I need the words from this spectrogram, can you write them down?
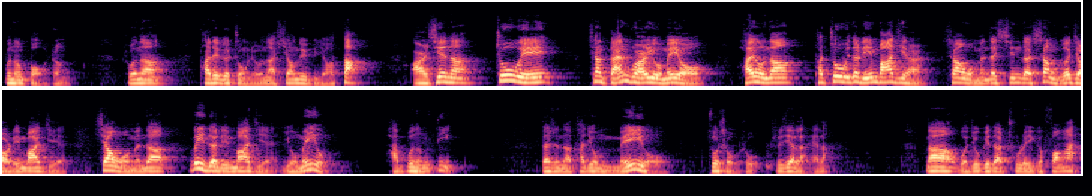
不能保证。说呢，他这个肿瘤呢相对比较大，而且呢，周围像胆管有没有？还有呢，他周围的淋巴结，像我们的新的上颌角淋巴结，像我们的胃的淋巴结有没有？还不能定。但是呢，他就没有做手术，直接来了。那我就给他出了一个方案。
